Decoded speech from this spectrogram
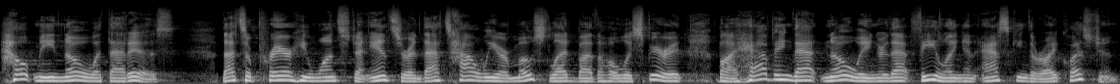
Help me know what that is. That's a prayer he wants to answer, and that's how we are most led by the Holy Spirit by having that knowing or that feeling and asking the right question.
